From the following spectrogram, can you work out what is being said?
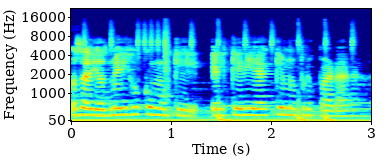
O sea, Dios me dijo como que Él quería que me preparara.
